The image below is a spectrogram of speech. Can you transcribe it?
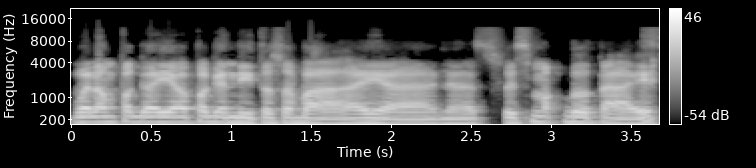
Walang pag-aya pag andito sa bahay ah. Na Swiss McDo tayo.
